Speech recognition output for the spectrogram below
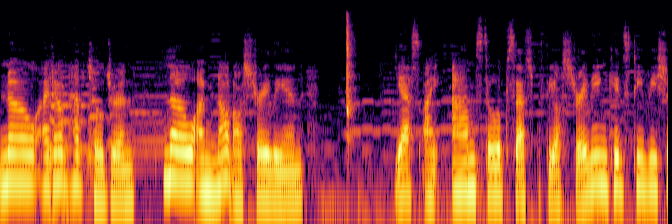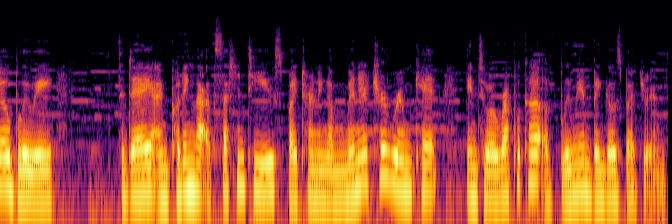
No, I don't have children. No, I'm not Australian. Yes, I am still obsessed with the Australian kids TV show Bluey. Today, I'm putting that obsession to use by turning a miniature room kit into a replica of Bluey and Bingo's bedroom.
